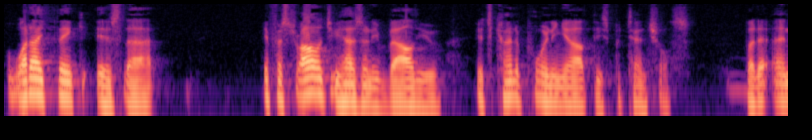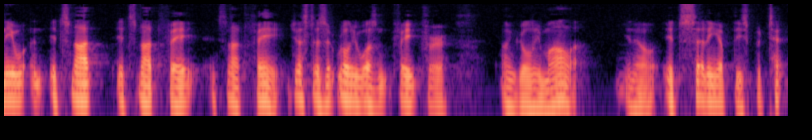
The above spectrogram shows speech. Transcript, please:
what I think is that if astrology has any value, it's kind of pointing out these potentials. But any, it's not, it's not fate, it's not fate. Just as it really wasn't fate for Angulimala. You know, it's setting up these poten-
